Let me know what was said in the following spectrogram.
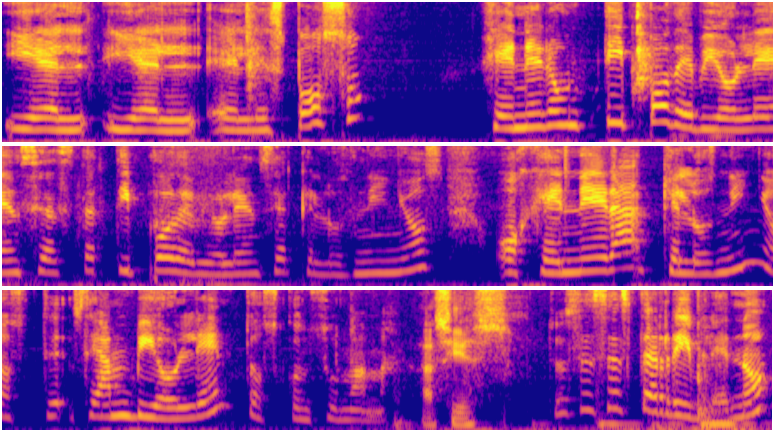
y el, y el, el esposo genera un tipo de violencia, este tipo de violencia que los niños, o genera que los niños sean violentos con su mamá. Así es. Entonces es terrible, ¿no?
